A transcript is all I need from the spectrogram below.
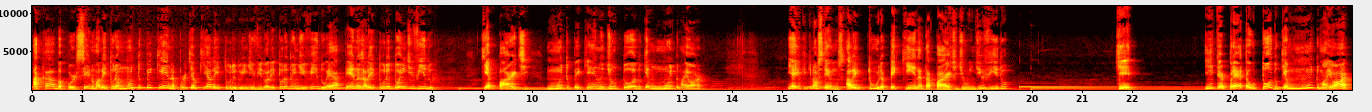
acaba por ser numa leitura muito pequena, porque o que é a leitura do indivíduo? A leitura do indivíduo é apenas a leitura do indivíduo que é parte muito pequena de um todo que é muito maior. E aí o que, que nós temos? A leitura pequena da parte de um indivíduo que interpreta o todo que é muito maior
